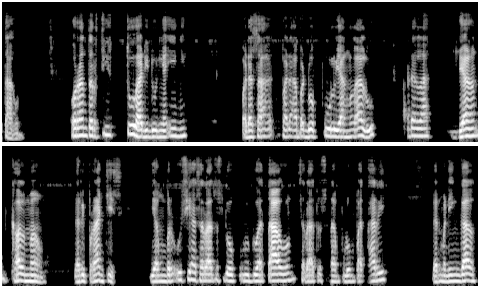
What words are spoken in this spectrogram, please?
tahun. Orang tertua di dunia ini pada saat pada abad 20 yang lalu adalah Jean Calment dari Perancis yang berusia 122 tahun 164 hari dan meninggal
